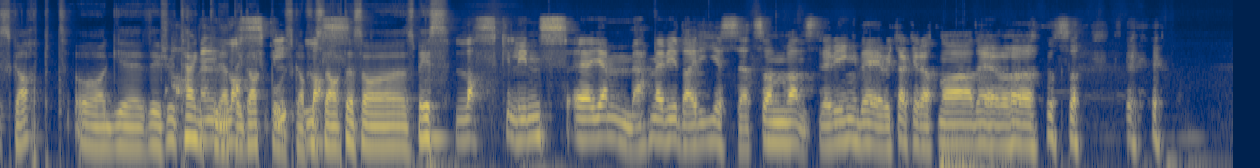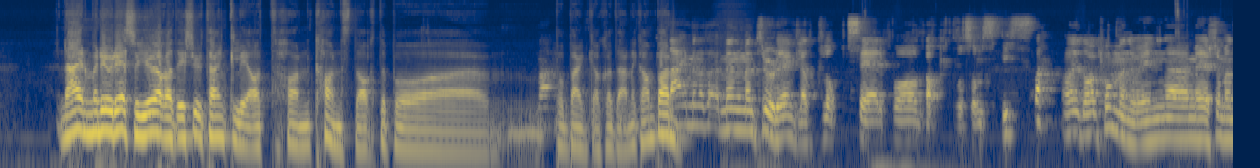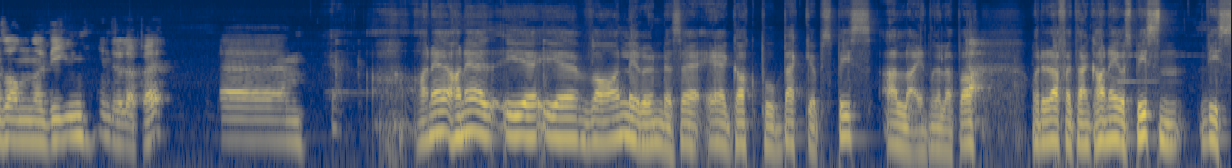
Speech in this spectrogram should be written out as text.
skarpt. Og det er jo ikke utenkelig ja, at Gakpo skal få starte som spiss. Lask Lins hjemme med Vidar Riseth som venstre ving, det er jo ikke akkurat noe Det er jo så Nei, men det er jo det som gjør at det ikke er utenkelig at han kan starte på, uh, på benk akkurat denne kampen. Nei, men, men, men, tror du egentlig at Klopp ser på Gakpo som spiss? da? Og I dag kom han jo inn mer som en sånn wing indreløper. Uh, han er, han er i, i, vanlig runde så er Gakpo backup spiss eller indreløper. Ja. Og det er derfor jeg tenker han er jo spissen hvis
